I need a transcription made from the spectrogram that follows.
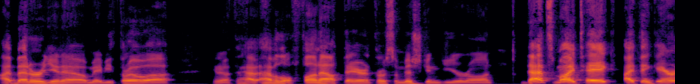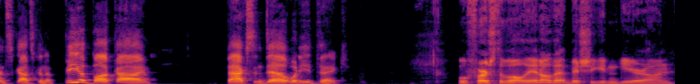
I better, you know, maybe throw a, you know, have, have a little fun out there and throw some Michigan gear on. That's my take. I think Aaron Scott's going to be a Buckeye. Baxendell, what do you think? Well, first of all, he had all that Michigan gear on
